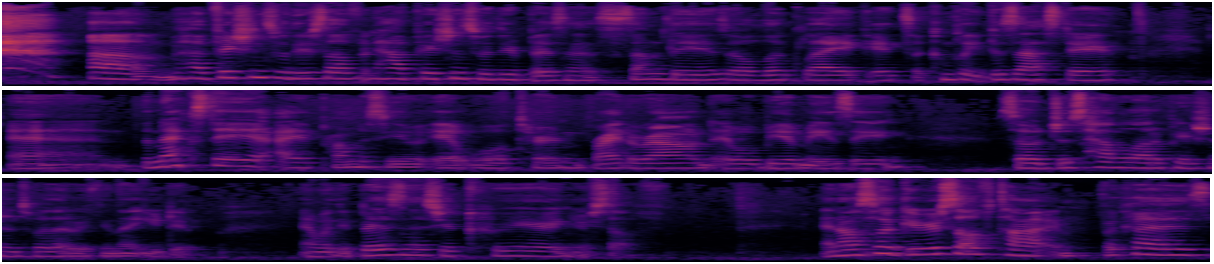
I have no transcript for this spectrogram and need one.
um, have patience with yourself and have patience with your business. Some days it'll look like it's a complete disaster, and the next day, I promise you, it will turn right around. It will be amazing. So just have a lot of patience with everything that you do, and with your business, your career, and yourself. And also give yourself time because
